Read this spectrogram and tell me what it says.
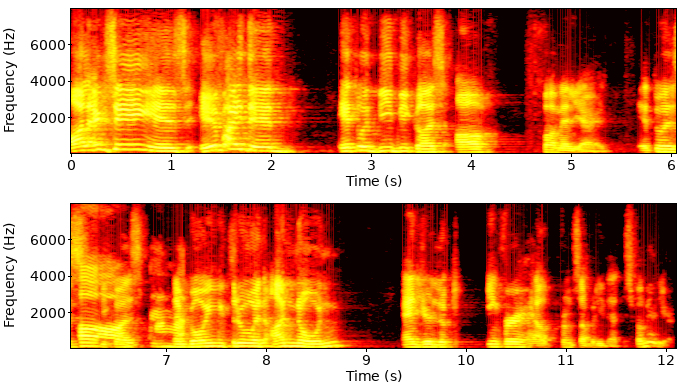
All I'm saying is, if I did, it would be because of familiarity. It was Oo, because tama. I'm going through an unknown and you're looking for help from somebody that is familiar.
